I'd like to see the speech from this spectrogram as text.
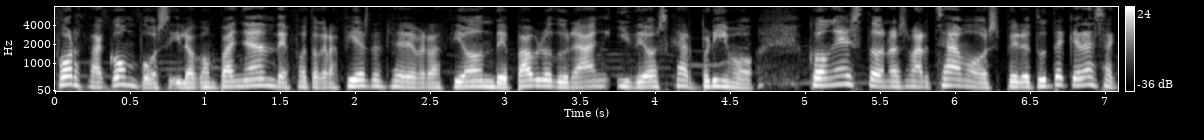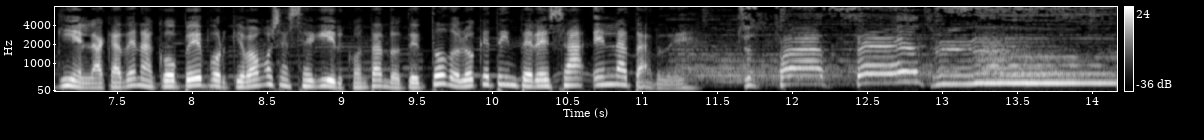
Forza Compos y lo acompañan de fotografías de celebración de Pablo Durán y de Óscar Primo. Con esto nos marchamos, pero tú te quedas aquí en la cadena Cope porque vamos a seguir contándote todo lo que te interesa en la tarde. passing through.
